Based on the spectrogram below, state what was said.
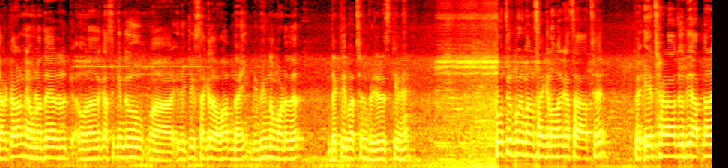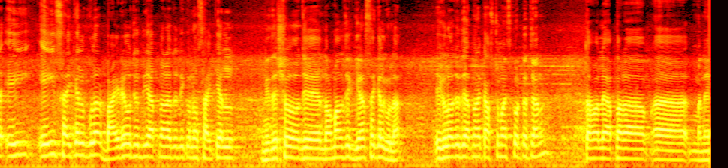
যার কারণে ওনাদের ওনাদের কাছে কিন্তু ইলেকট্রিক সাইকেলের অভাব নাই, বিভিন্ন মডেলের দেখতেই পাচ্ছেন ভিডিওর স্ক্রিনে প্রচুর পরিমাণ সাইকেল ওনাদের কাছে আছে। তো এছাড়াও যদি আপনারা এই এই সাইকেলগুলোর বাইরেও যদি আপনারা যদি কোনো সাইকেল নিজস্ব যে নর্মাল যে গিয়ার সাইকেলগুলো এগুলো যদি আপনারা কাস্টমাইজ করতে চান, তাহলে আপনারা মানে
